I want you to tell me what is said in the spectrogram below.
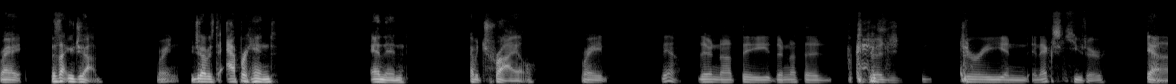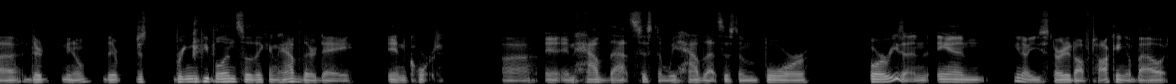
Right? That's not your job. Right. Your job is to apprehend and then have a trial. Right. Yeah. They're not the they're not the judge, jury, and, and executor. Yeah. Uh, they're you know they're just bringing people in so they can have their day in court, uh, and, and have that system. We have that system for for a reason. And you know, you started off talking about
